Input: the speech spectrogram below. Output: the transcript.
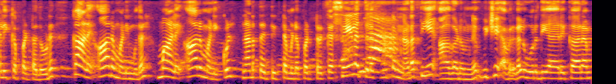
அளிக்கப்பட்டதோடு காலை ஆறு மணி முதல் மாலை ஆறு மணிக்குள் நடத்த திட்டமிடப்பட்டிருக்க. சேலத்தில் கூட்டம் நடத்தியே ஆகணும்னு விஜய் அவர்கள் உறுதியாக இருக்காராம்.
